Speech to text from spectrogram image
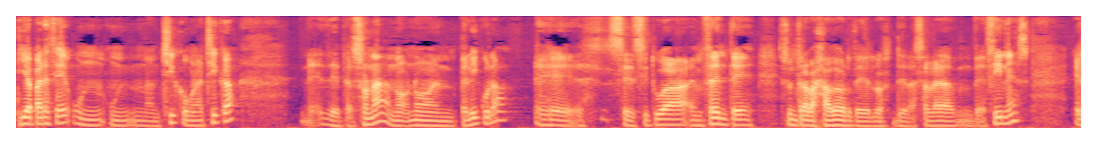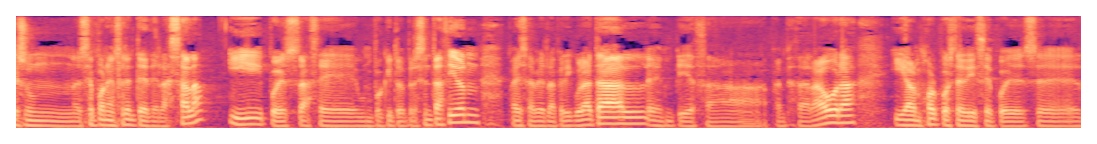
y aparece un, un chico, una chica de, persona, no, no en película, eh, se sitúa enfrente, es un trabajador de, los, de la sala de cines es un, se pone enfrente de la sala y pues hace un poquito de presentación, vais a ver la película tal, empieza a empezar ahora y a lo mejor pues te dice pues eh,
